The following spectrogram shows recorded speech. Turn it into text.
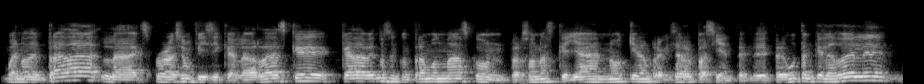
Bueno, de entrada, la exploración física. La verdad es que cada vez nos encontramos más con personas que ya no quieren revisar al paciente. Le preguntan qué le duele,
